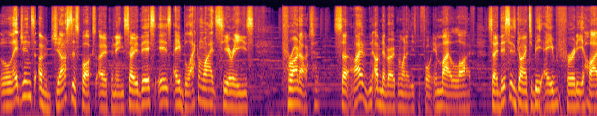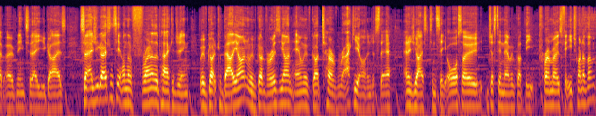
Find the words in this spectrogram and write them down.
Legends of Justice box opening. So this is a black and white series product. So I've, I've never opened one of these before in my life. So this is going to be a pretty hype opening today, you guys. So as you guys can see on the front of the packaging, we've got Cobalion, we've got Virizion, and we've got Terrakion just there. And as you guys can see, also just in there, we've got the promos for each one of them,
